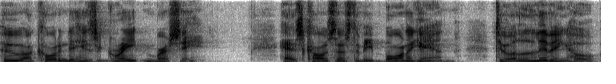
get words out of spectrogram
who, according to his great mercy, has caused us to be born again to a living hope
